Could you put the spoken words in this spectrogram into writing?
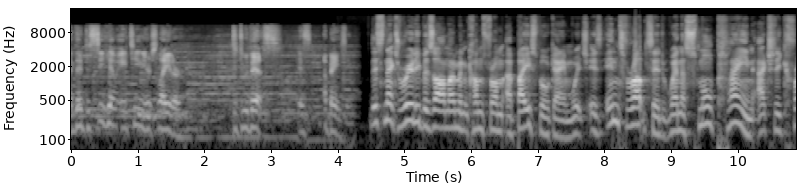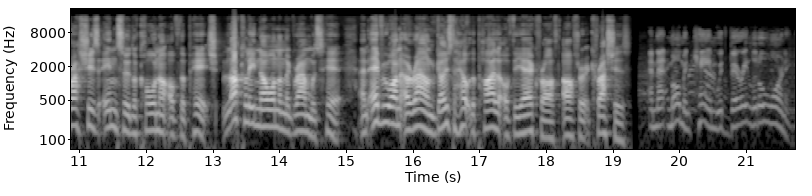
And then to see him 18 years later to do this is amazing. This next really bizarre moment comes from a baseball game, which is interrupted when a small plane actually crashes into the corner of the pitch. Luckily, no one on the ground was hit, and everyone around goes to help the pilot of the aircraft after it crashes. And that moment came with very little warning.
